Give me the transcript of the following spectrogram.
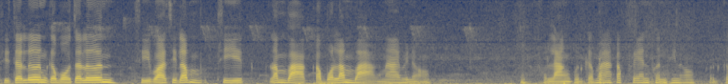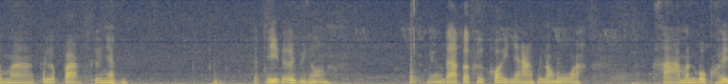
สีจะเลื่อนกับโบจะเลื่อนสีว่าสีลำสีลำบากกับโบลำบากนะพี่น้องฝรั่งเพิ่นก็มากับแฟนเพิ่นพี่น้องเพิ่นก็มาเกลือปลาเกลือยังแบบนี้เลยพี่น้อง แมงดาก็ค่อยๆย่างพี่น้องบอกว่าขามันบอกค่อย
